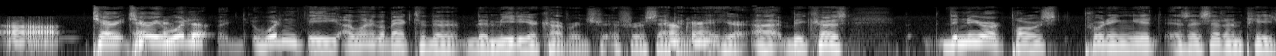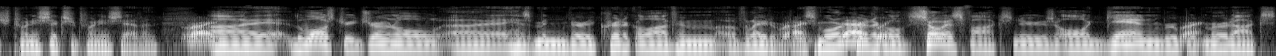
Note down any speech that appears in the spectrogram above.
Uh, Terry, Terry, and, and wouldn't so, wouldn't the I want to go back to the the media coverage for a second okay. here uh, because the New York Post putting it, as I said, on page 26 or 27. Right. Uh, the Wall Street Journal uh, has been very critical of him of late, or right, at least more exactly. critical. So has Fox News, all again, Rupert right. Murdoch's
